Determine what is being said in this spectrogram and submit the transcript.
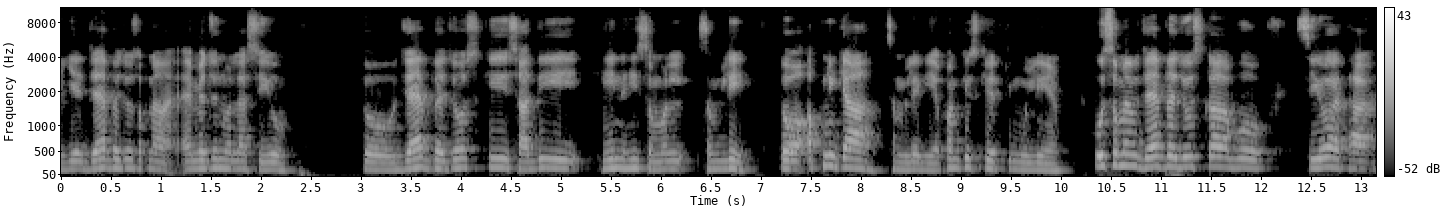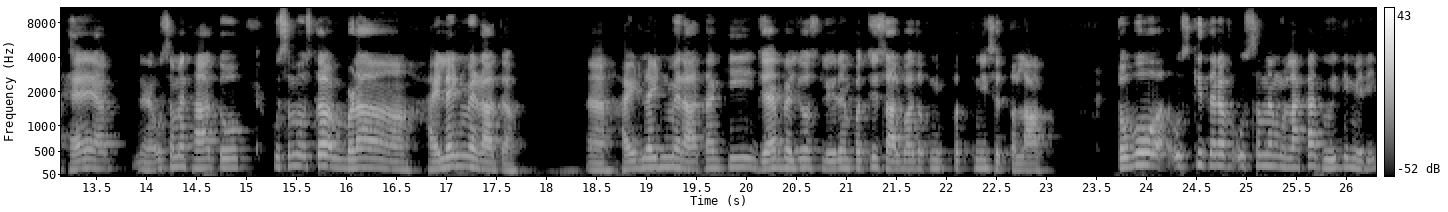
ये जेफ बेजोस अपना अमेजोन वाला सीईओ तो जेफ बेजोस की शादी ही नहीं संभल, संभली तो अपनी क्या संभलेगी? अपन किस खेत की मूली है? उस समय जेफ बेजोस का वो सीईओ था, है उस समय था तो उस समय उसका बड़ा हाईलाइट में रहा था। हाईलाइट में रहा था कि जेफ बेजोस ले रहे हैं पच्चीस साल बाद अपनी पत्नी से तलाक। तो वो उसकी तरफ़ उस समय मुलाकात हुई थी मेरी।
